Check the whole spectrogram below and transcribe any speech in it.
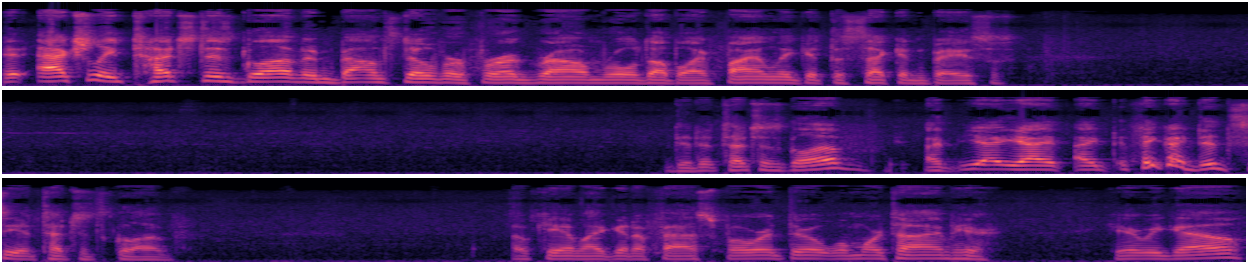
It actually touched his glove and bounced over for a ground rule double. I finally get to second base. Did it touch his glove? I, yeah, yeah, I, I think I did see it touch his glove. Okay, am I going to fast forward through it one more time? Here. Here we go.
